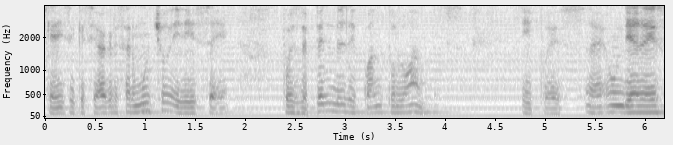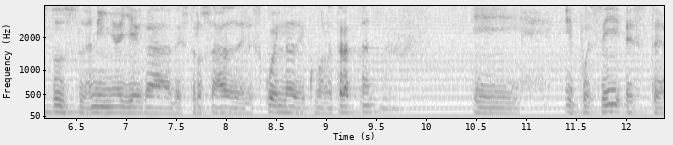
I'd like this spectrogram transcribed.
que dice que si va a crecer mucho y dice, pues depende de cuánto lo ames. Y pues eh, un día de estos la niña llega destrozada de la escuela, de cómo la tratan. Y, y pues sí, este,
